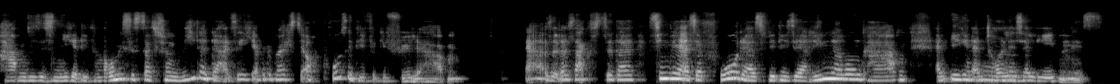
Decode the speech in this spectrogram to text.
haben, dieses Negative. Warum ist es das schon wieder da? Also ich, aber du möchtest ja auch positive Gefühle haben. Ja, also da sagst du, da sind wir ja sehr froh, dass wir diese Erinnerung haben an irgendein tolles Erlebnis.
